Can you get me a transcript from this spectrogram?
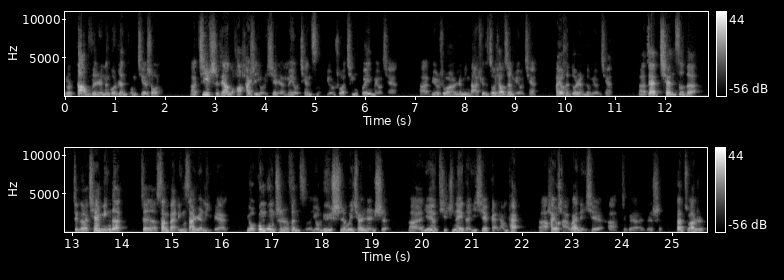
就是大部分人能够认同接受了，啊，即使这样的话，还是有一些人没有签字，比如说秦晖没有签，啊，比如说人民大学的周孝正没有签，还有很多人都没有签，啊，在签字的这个签名的这三百零三人里边，有公共知识分子，有律师、维权人士，呃，也有体制内的一些改良派，呃，还有海外的一些啊这个人士，但主要是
